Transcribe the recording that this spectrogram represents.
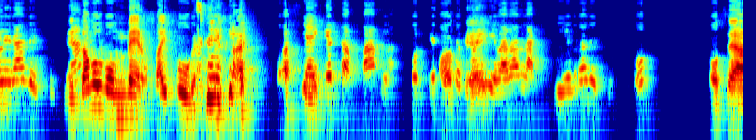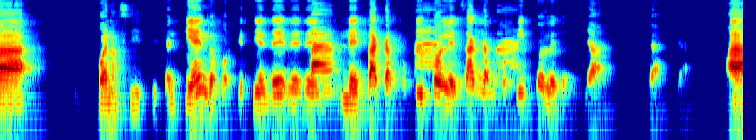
Sí. era de tu Necesitamos bomberos, hay fuga. y hay que taparla, porque eso Ok. te puede llevar a la quiebra de tu negocio. O sea, bueno, sí, sí te entiendo, porque si es de, de- de- Va. le sacas poquito, Más le sacas poquito, le ya. A-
